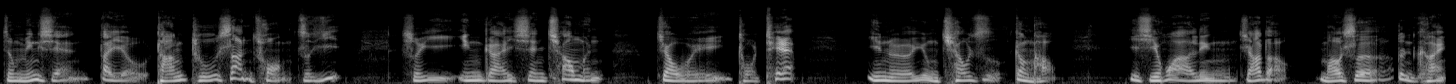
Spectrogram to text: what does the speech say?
就明显带有唐突擅闯之意，所以应该先敲门。较为妥帖，因而用敲字更好。一席话令贾岛茅塞顿开。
